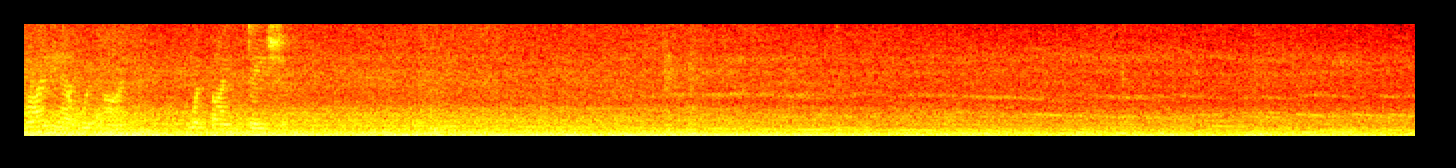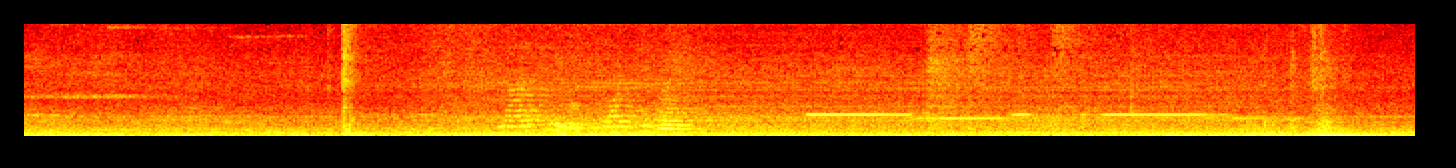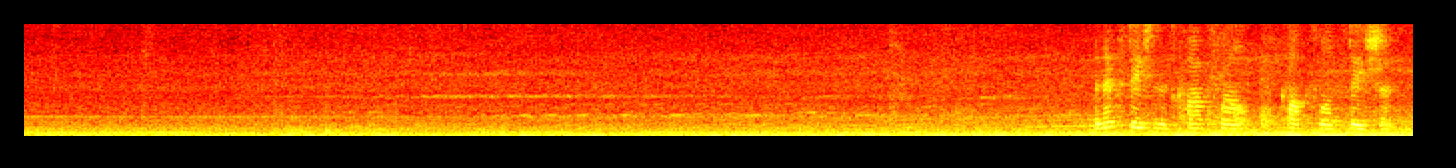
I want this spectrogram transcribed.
Arriving at Woodbine, Woodbine Station. The next station is Coxwell, Coxwell Station.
